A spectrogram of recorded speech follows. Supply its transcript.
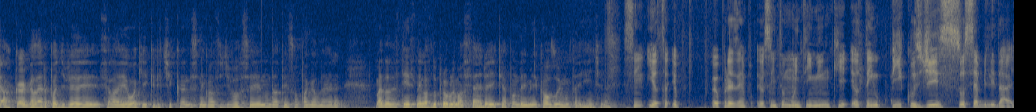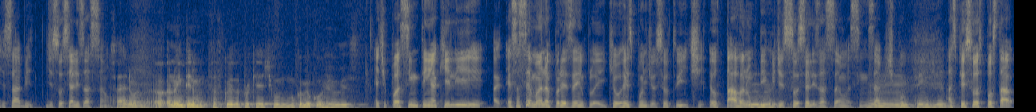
a galera pode ver, sei lá, eu aqui criticando esse negócio de você não dar atenção pra galera. Mas às vezes tem esse negócio do problema sério aí que a pandemia causou em muita gente, né? Sim, e eu, eu, eu, por exemplo, eu sinto muito em mim que eu tenho picos de sociabilidade, sabe? De socialização. Sério, mano? Eu, eu não entendo muito essas coisas porque, tipo, nunca me ocorreu isso. É tipo assim, tem aquele. Essa semana, por exemplo, aí que eu respondi o seu tweet, eu tava num uhum. pico de socialização, assim, sabe? Uhum, tipo, entendi. as pessoas postavam.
